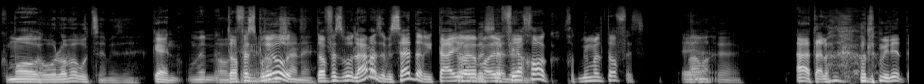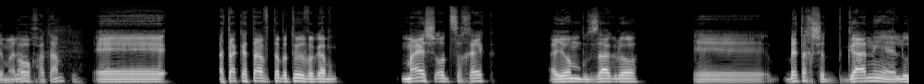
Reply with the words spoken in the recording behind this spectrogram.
כמו הוא לא מרוצה מזה. כן, טופס לא בריאות, משנה. טופס בריאות, למה זה בסדר, איתי בסדר. לפי החוק, חותמים על טופס. פעם אה, אחרת. אה, אתה לא, עוד לא מילאת, מה לא? חתמתי. אתה כתבת בטוויטר וגם, מה יש עוד לשחק? היום בוזגלו, אה, בטח שדגני העלו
